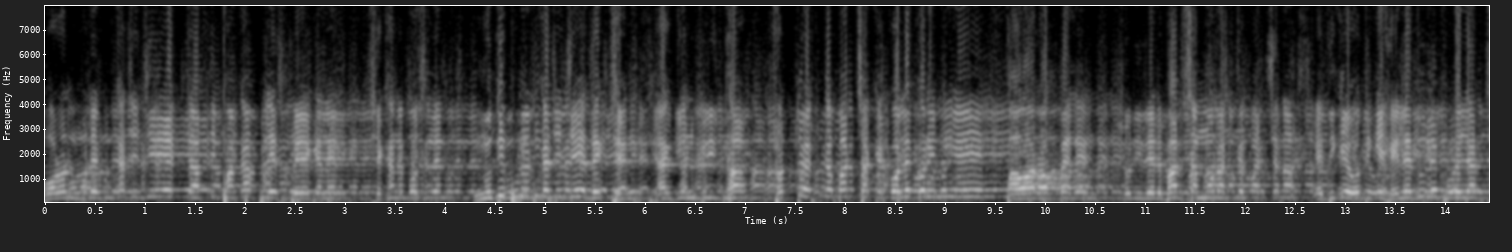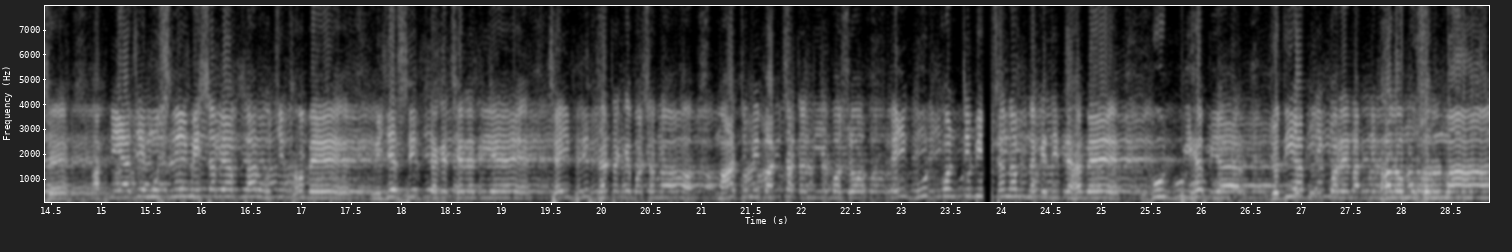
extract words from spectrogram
বরল মোড়ের কাছে যে একটা আপনি ফাঁকা প্লেস পেয়ে গেলেন, সেখানে বসলেন। নদীপুরের কাছে যে দেখছেন, একজন বৃদ্ধা ছোট্ট একটা বাচ্চাকে কোলে করে নিয়ে পাওয়ার অফ ব্যালেন্স শরীরের ভারসাম্য রাখতে পারছে না, এদিকে ওদিকে হেলে দুলে পড়ে যাচ্ছে। আপনি আজ মুসলিম হিসাবে আপনার উচিত হবে, নিজের সিটটাকে ছেড়ে দিয়ে সেই বৃদ্ধাটাকে বসানো। মা, তুমি বাচ্চাটা নিয়ে বসো, এই গুড কন্ট্রিবিউশন আপনাকে দিতে হবে। গুড বিহেভিয়ার যদি আপনি করেন, আপনি ভালো মুসলমান।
